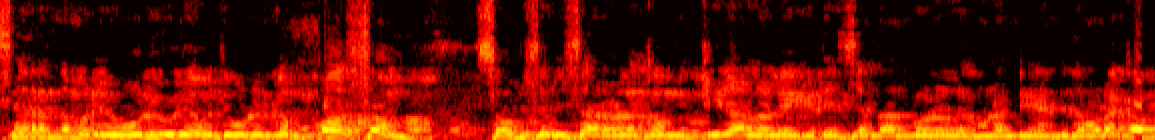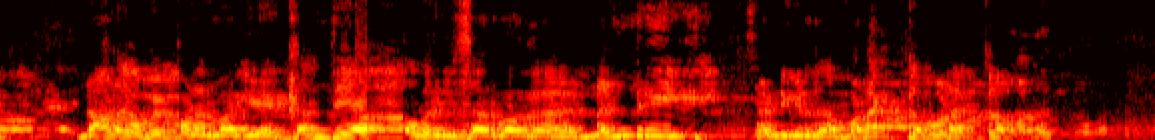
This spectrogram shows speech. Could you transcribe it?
சிறந்த முறையில் ஒளி ஒளி அமைத்து கொண்டிருக்கும் பாசம் சவுண்ட் சர்வீஸ் அவர்களுக்கும் கீழான நிலையத்தை சேர்ந்த அன்பர்களுக்கும் நன்றி நடித்த வணக்கம். நாடக அமைப்பாளர் ஆகிய கந்தியா அவர்கள் சார்பாக நன்றி நன்றி வணக்கம் வணக்கம் வணக்கம் வணக்கம்.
